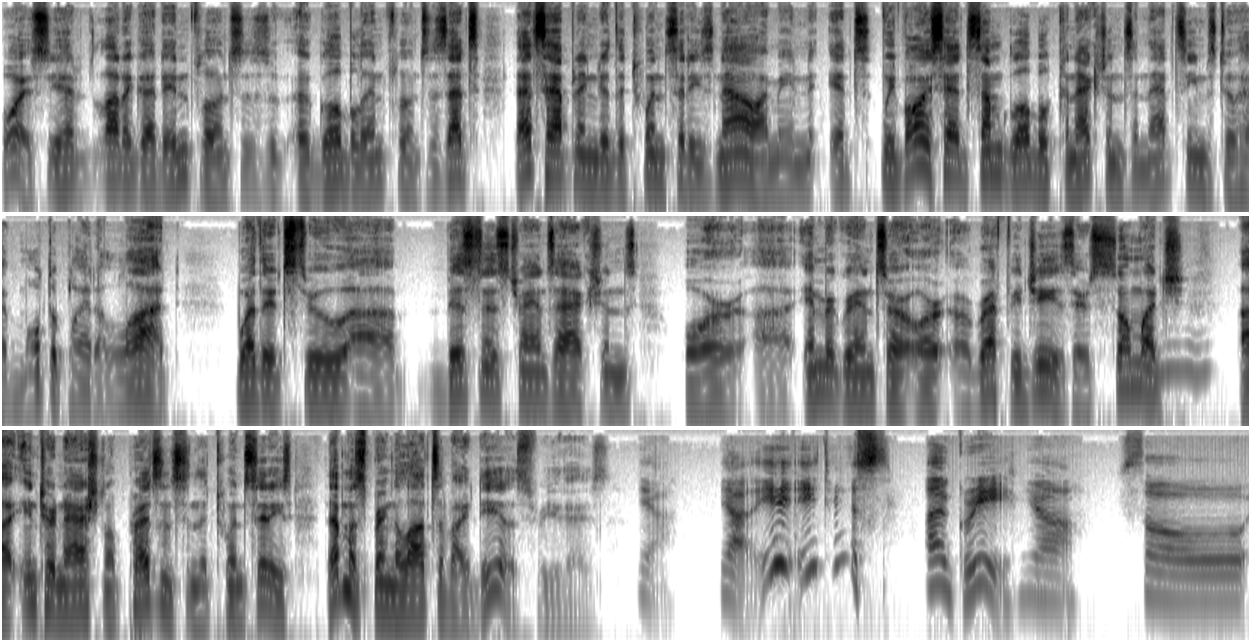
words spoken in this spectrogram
Boy, so you had a lot of good influences, uh, global influences. That's that's happening to the Twin Cities now. I mean, it's we've always had some global connections, and that seems to have multiplied a lot. Whether it's through uh, business transactions or uh, immigrants or, or, or refugees, there's so much uh, international presence in the Twin Cities. That must bring lots of ideas for you guys. Yeah, yeah, it, it is. I agree. Yeah. So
